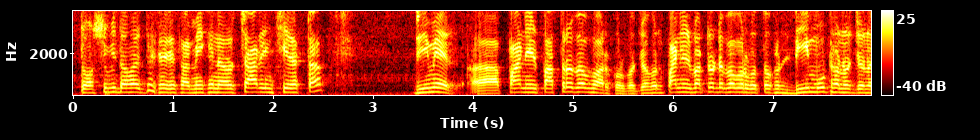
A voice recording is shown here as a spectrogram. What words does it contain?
একটু অসুবিধা হয়, দেখা গেছে আমি এখানে আরও চার ইঞ্চির একটা ডিমের পানির পাত্র ব্যবহার করব। যখন পানির পাত্রটা ব্যবহার করব, তখন ডিম উঠানোর জন্য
